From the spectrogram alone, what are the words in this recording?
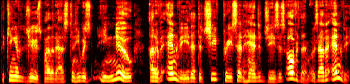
the king of the Jews? Pilate asked. And he was he knew out of envy that the chief priests had handed Jesus over to them. It was out of envy.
